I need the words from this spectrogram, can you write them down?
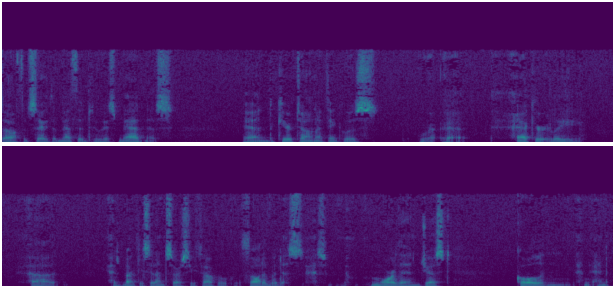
I often say the method to his madness, and the kirtan I think was uh, accurately, uh, as Bhaktisiddhanta Saraswati Thakur thought of it as, as more than just and, and, and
